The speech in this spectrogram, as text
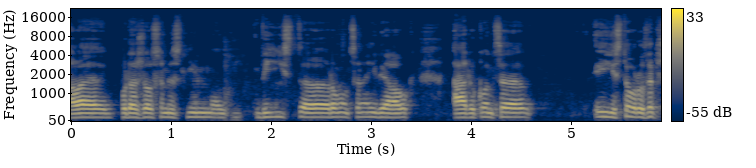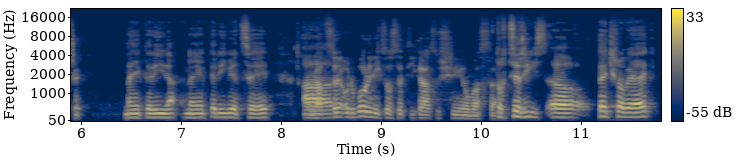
ale podařilo se mi s ním výjist eh, rovnocený dialog a dokonce i jistou rozepři na některé na některé věci. A, a co je odborník, co se týká sušeného masa? To chci říct, uh, to je člověk,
